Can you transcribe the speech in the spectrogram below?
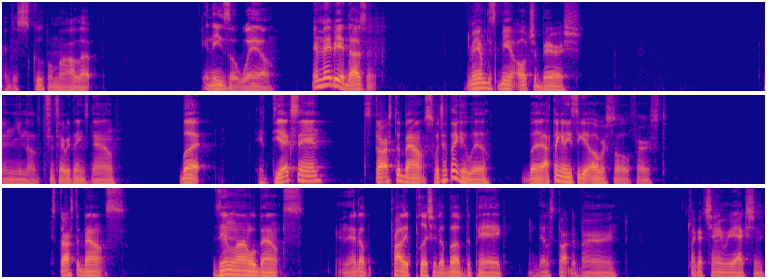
and just scoop them all up. It needs a whale. And maybe it doesn't. Maybe I'm just being ultra bearish. And, you know, since everything's down. But if DXN starts to bounce, which I think it will, but I think it needs to get oversold first. Starts to bounce. Xenlon will bounce. And that'll probably push it above the peg. That'll start to burn. It's like a chain reaction.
